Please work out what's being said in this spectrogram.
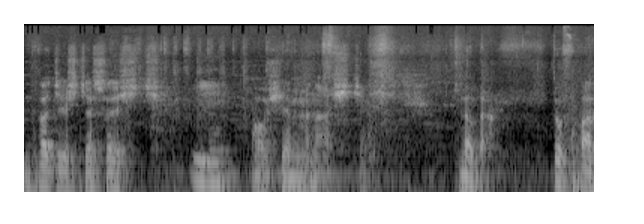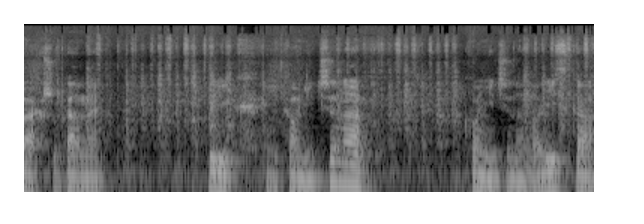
26 i 18. Dobra. Tu w parach szukamy plik i koniczyna. Koniczyna walizka.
